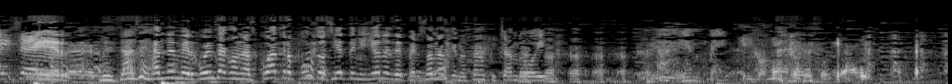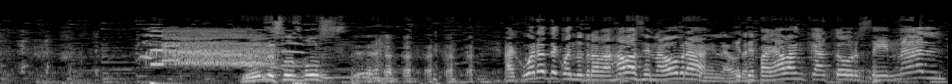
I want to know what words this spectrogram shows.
¡Nicer! Me estás dejando en vergüenza con las 4.7 millones de personas que nos están escuchando hoy. Redes sociales. ¿De dónde sos vos? Acuérdate cuando trabajabas en la obra, En la que obra. te pagaban catorcenal.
